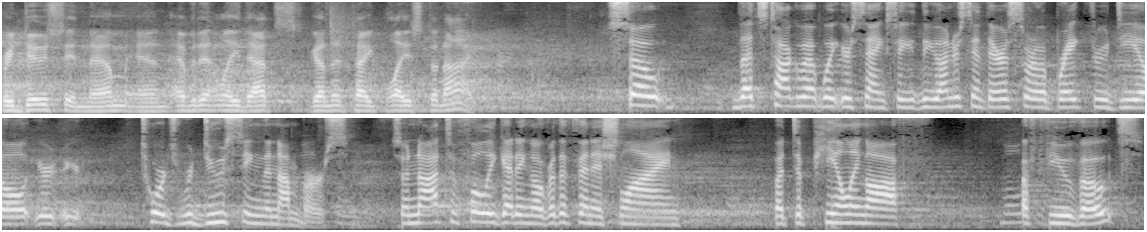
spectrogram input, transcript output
reducing them, and evidently that's going to take place tonight. So let's talk about what you're saying. So you, you understand there is sort of a breakthrough deal you're, you're, towards reducing the numbers. So not to fully getting over the finish line, but to peeling off a few votes.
